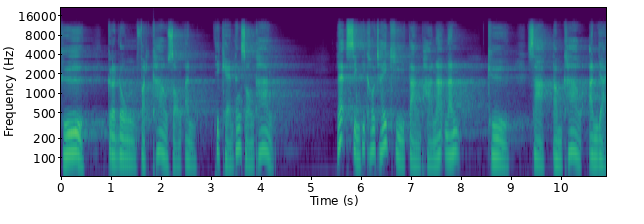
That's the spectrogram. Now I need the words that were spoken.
คือกระดงฝัดข้าวสองอันที่แขนทั้งสองข้าง และสิ่งที่เขาใช้ขี่ต่างภานะนั้น คือสากตำข้าวอันใหญ่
